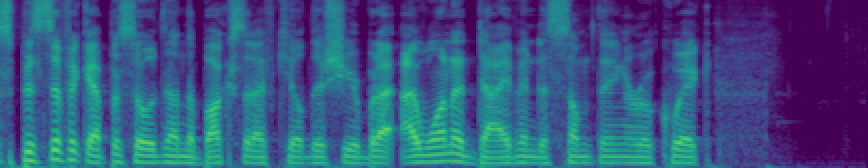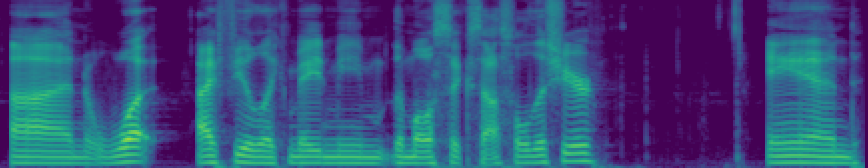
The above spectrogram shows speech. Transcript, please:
specific episodes on the bucks that I've killed this year, but I, I want to dive into something real quick on what I feel like made me the most successful this year. And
